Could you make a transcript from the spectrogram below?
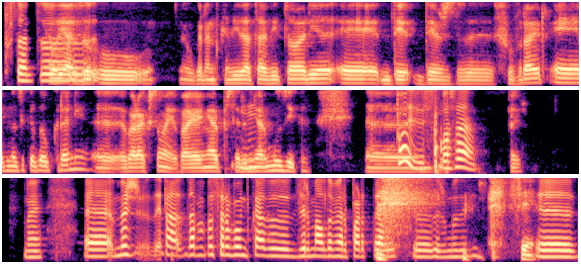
Portanto. Aliás, o o grande candidato à vitória é de, desde fevereiro é a música da Ucrânia. Uh, agora a questão é, vai ganhar por ser a uhum. melhor música? Uh, pois, isso lá está. É? Uh, mas epá, dá para passar um bom bocado a dizer mal da maior parte delas, das músicas. Sim. Uh,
